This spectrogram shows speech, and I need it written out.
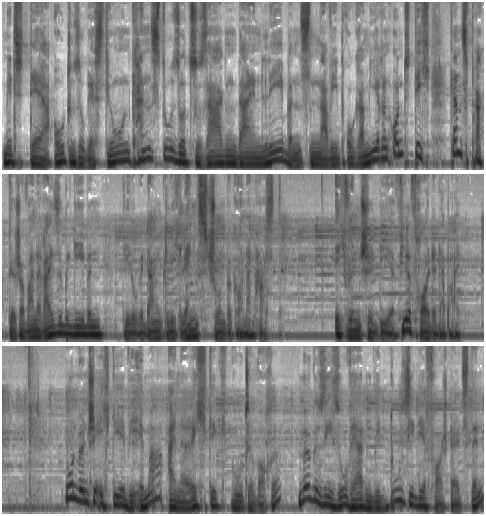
Mit der Autosuggestion kannst du sozusagen dein Lebensnavi programmieren und dich ganz praktisch auf eine Reise begeben, die du gedanklich längst schon begonnen hast. Ich wünsche dir viel Freude dabei. Nun wünsche ich dir wie immer eine richtig gute Woche. Möge sie so werden, wie du sie dir vorstellst, denn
